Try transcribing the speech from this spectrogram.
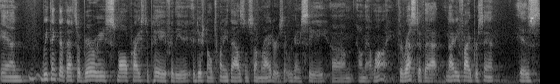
And we think that that's a very small price to pay for the additional 20,000 some riders that we're going to see um, on that line. The rest of that, 95% is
